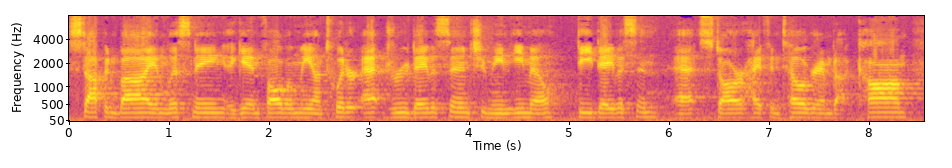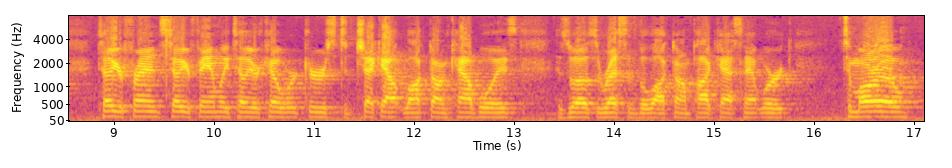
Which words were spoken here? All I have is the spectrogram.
stopping by and listening. Again, follow me on Twitter at Drew Davison. Shoot me an email, ddavison at star-telegram.com. Tell your friends, tell your family, tell your coworkers to check out Locked On Cowboys as well as the rest of the Locked On Podcast Network. Tomorrow,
